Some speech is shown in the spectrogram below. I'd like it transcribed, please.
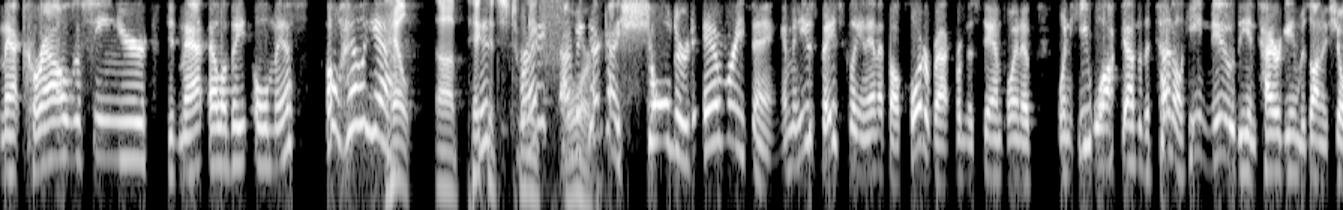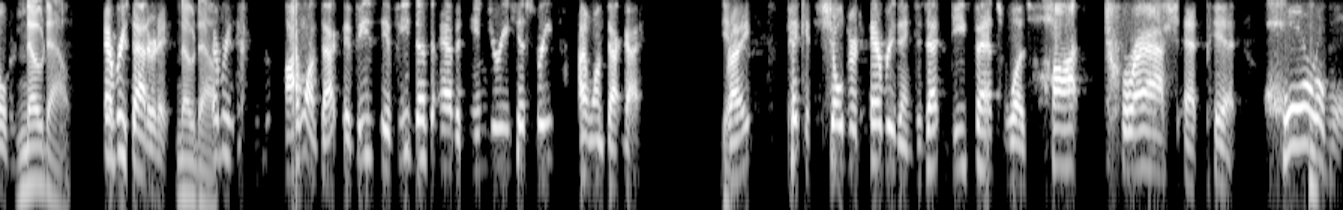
Matt Corral's a senior. Did Matt elevate Ole Miss? Oh hell yeah! Hell, uh, Pickett's It's- right? 24. I mean, that guy shouldered everything. I mean, he was basically an NFL quarterback from the standpoint of when he walked out of the tunnel, he knew the entire game was on his shoulders no doubt. every Saturday. No doubt. Every, I want that. If he's if he doesn't have an injury history, I want that guy. Right? Pickett shouldered everything because that defense was hot trash at Pitt. Horrible.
